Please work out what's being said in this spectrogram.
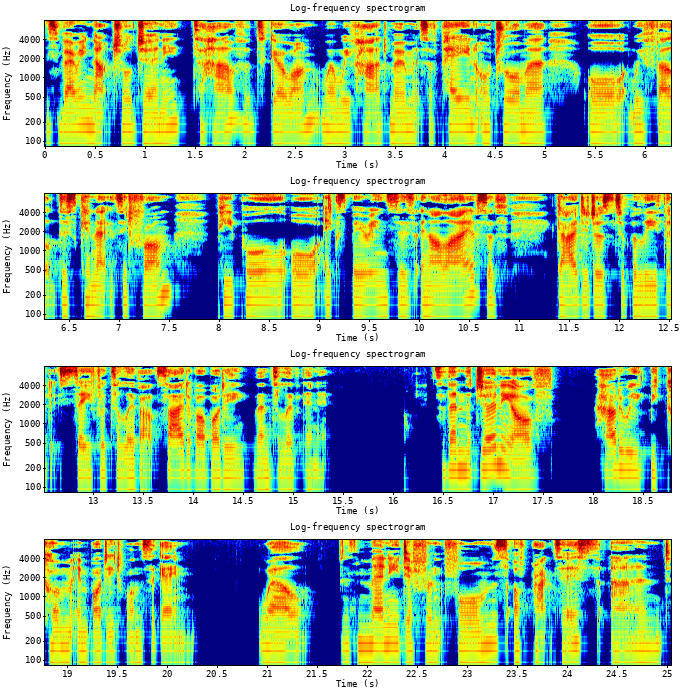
It's a very natural journey to have and to go on when we've had moments of pain or trauma or we've felt disconnected from people or experiences in our lives have guided us to believe that it's safer to live outside of our body than to live in it. So then the journey of how do we become embodied once again? Well, there's many different forms of practice and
